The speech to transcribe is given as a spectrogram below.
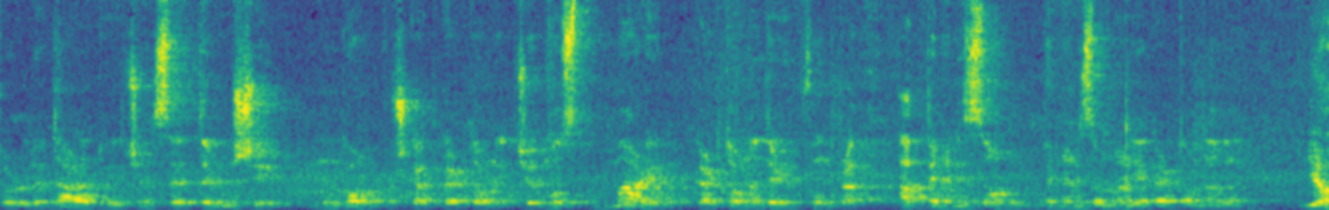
për lojtarët duke qenë se Telushi mungon për shkak të kartoni, që mos marrin kartona deri në fund, pra a penalizon penalizon marrja e kartonave? Jo,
